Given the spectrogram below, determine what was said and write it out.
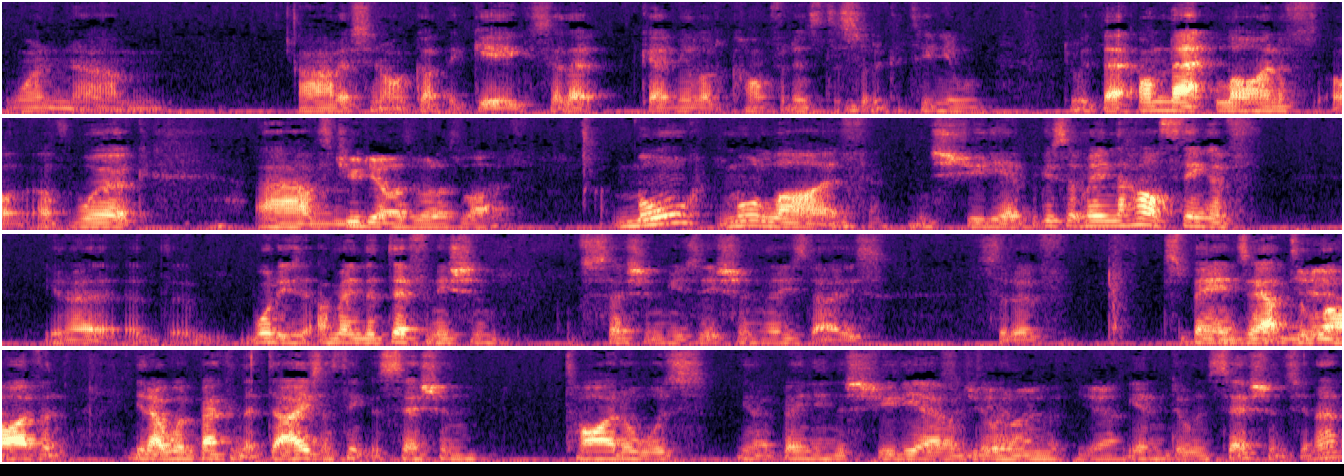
one um, artist, and I got the gig. So that gave me a lot of confidence to sort of continue with that on that line of, of, of work. Um, Studio as well as live. more more live Okay. in studio because I mean the whole thing of you know uh, the, what is I mean the definition of session musician these days sort of spans out to Yeah. live and you know we're back in the days I think the session title was you know being in the studio, and doing only, yeah. yeah, and doing sessions you know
